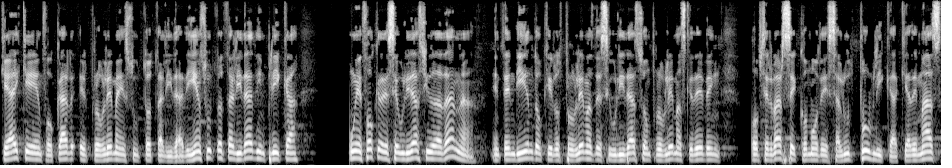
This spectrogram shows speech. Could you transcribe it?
que hay que enfocar el problema en su totalidad. Y en su totalidad implica un enfoque de seguridad ciudadana, entendiendo que los problemas de seguridad son problemas que deben observarse como de salud pública, que además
